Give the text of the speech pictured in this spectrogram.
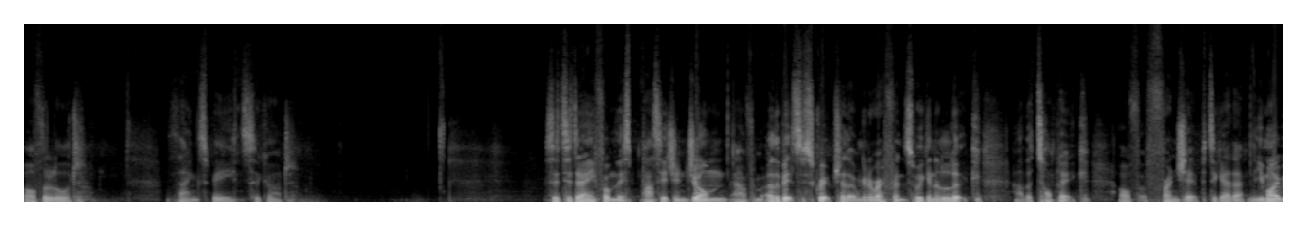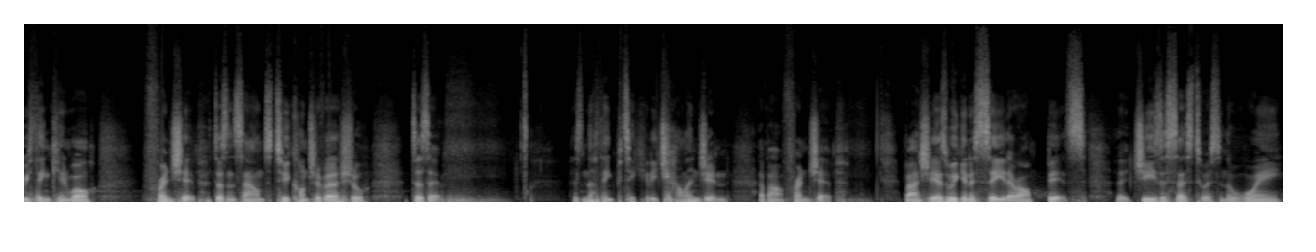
of the Lord. Thanks be to God. So, today, from this passage in John and from other bits of scripture that I'm going to reference, we're going to look at the topic of friendship together. You might be thinking, well, friendship doesn't sound too controversial, does it? There's nothing particularly challenging about friendship. But actually, as we're going to see, there are bits that Jesus says to us in the way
